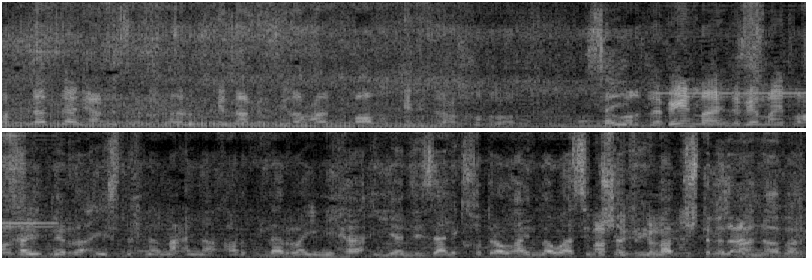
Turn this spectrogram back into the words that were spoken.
محلات ثانية عم يسالون قالوا ممكن نعمل زراعات بعض ممكن يزرع الخضرة. سيد- الأرض لبين ما لبين ما يطلع سيدي الرئيس نحن ما عندنا ارض للري نهائيا لذلك خضرة وهي المواسم ما الشتويه ما بتشتغل. بتشتغل عندنا برد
